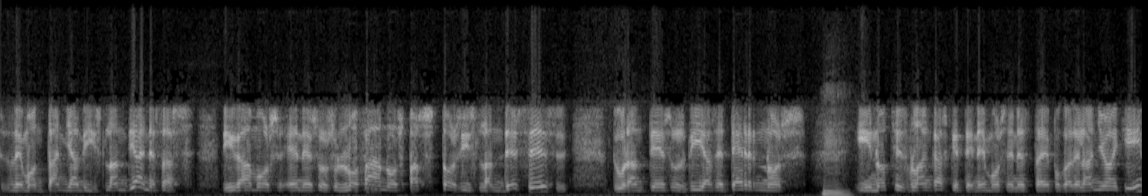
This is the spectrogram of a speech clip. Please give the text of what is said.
de montaña de Islandia, en esas, digamos, en esos lozanos pastos islandeses, durante esos días eternos Mm. y noches blancas que tenemos en esta época del año aquí.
